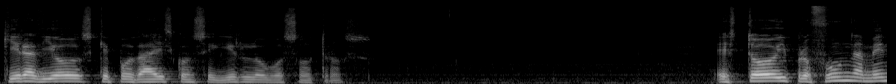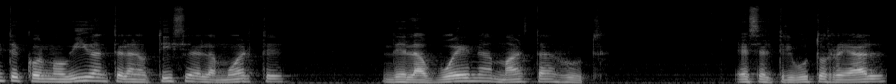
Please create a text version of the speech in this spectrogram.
Quiera Dios que podáis conseguirlo vosotros. Estoy profundamente conmovida ante la noticia de la muerte de la buena Martha Ruth. Es el tributo real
